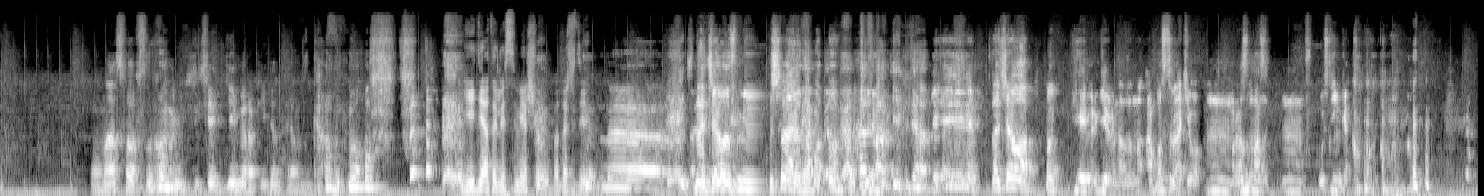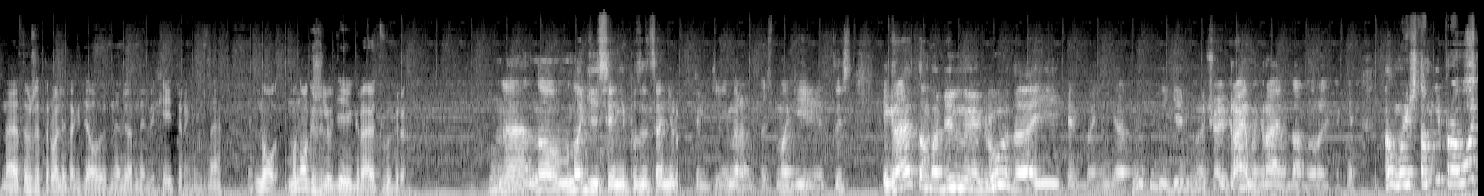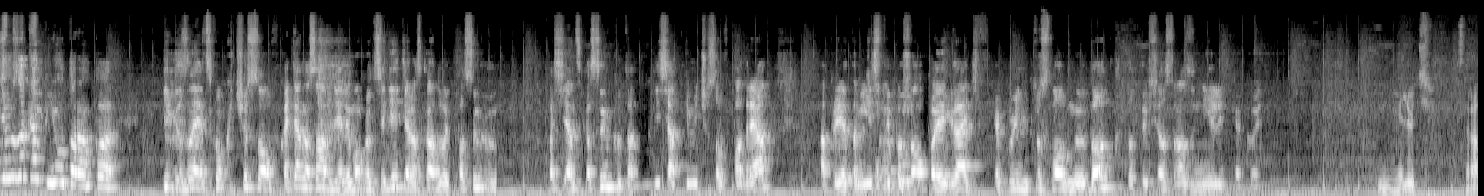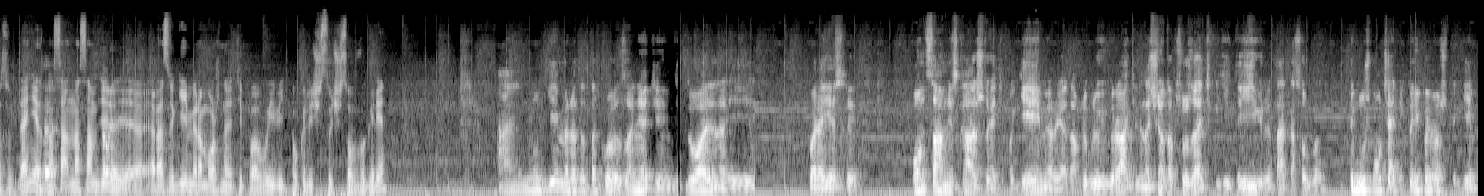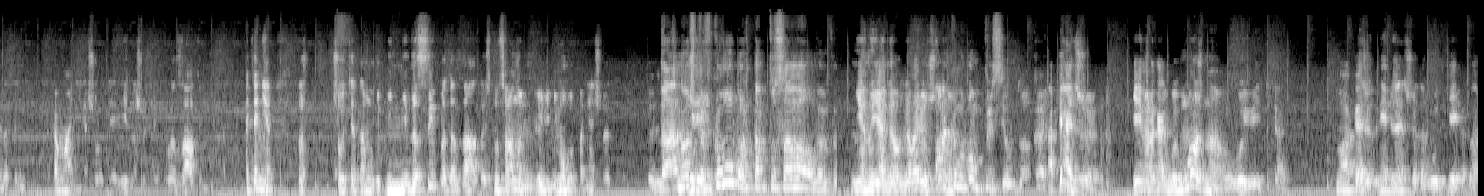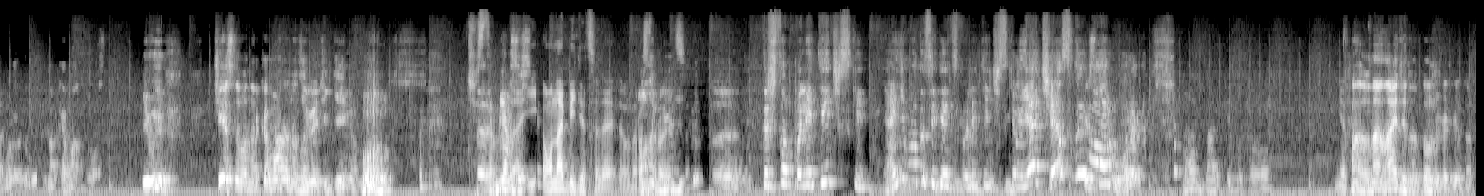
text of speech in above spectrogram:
У нас в основном всех геймеров едят прям с говном. Едят или смешивают? Подожди. Сначала смешают, а потом едят. Сначала геймер, геймер, надо обосрать его, размазать, вкусненько. Но это уже тролли так делают, наверное, или хейтеры, не знаю. Ну, много же людей играют в игры. Но многие себя не позиционируют как геймера. То есть многие, то есть играют там мобильную игру, да, и как бы они говорят, ну, не геймер, ну что, играем, играем, да, но вроде как нет. Ну, мы же там не проводим за компьютером по фиг знает сколько часов. Хотя на самом деле могут сидеть и раскладывать посыл, пассианс косынку там десятками часов подряд, а при этом, если ты пошел поиграть в какую-нибудь условную дотку, то ты все сразу не лить какой-то. Не лють? Сразу. Да нет, да. На, на самом деле, разве геймера можно, типа, выявить по количеству часов в игре? А, ну, геймер это такое занятие индивидуально, и говоря, если он сам не скажет, что я типа геймер, я там люблю играть, или начнет обсуждать какие-то игры, так особо ты будешь молчать, никто не поймет, что ты геймер. Это не комания, что у тебя видно, что у тебя глаза, ты... хотя нет, то, что у тебя там могут недосып, это да, то есть, ну, все равно люди не могут понять, что это да, ну что ты в клубах там тусовал. Ну, не, ну я говорю, что... По ну, клубам тусил, да, конечно. Опять же, геймера как бы можно выявить как. Но опять же, это не обязательно, что это будет геймер, да, может это будет наркоман просто. И вы честного наркомана назовете геймером. Чисто да, и он обидится, да? Он, он расстроится. Обидится. Ты что, политический? Я не буду сидеть с политическим, я честный вор. Ну да, типа того. Нет. Знаете, это тоже как это.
